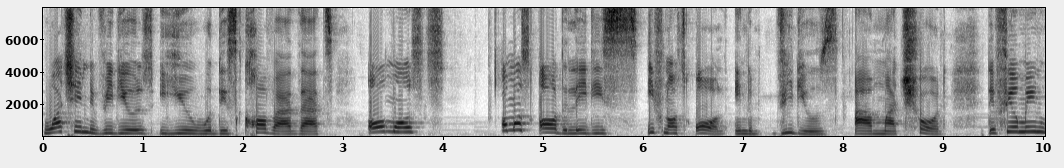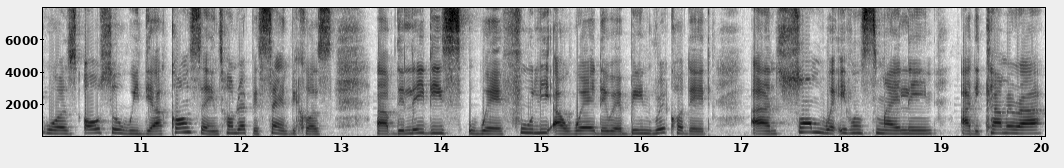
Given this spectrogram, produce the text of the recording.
Watching the videos you will discover that almost almost all the ladies if not all in the videos are matured. The filming was also with their consent 100% because uh, the ladies were fully aware they were being recorded and some were even smiling at the camera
